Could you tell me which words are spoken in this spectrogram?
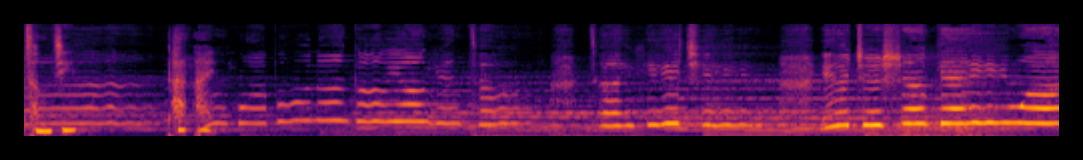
曾经太爱你。也至少给我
